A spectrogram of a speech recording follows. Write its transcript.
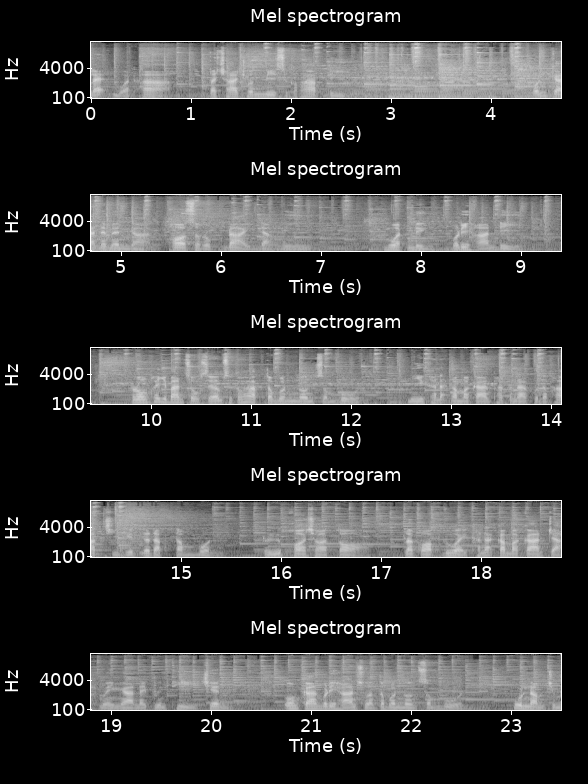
และหมวด 5 ประชาชนมีสุขภาพดี ผลการดำเนินงานพอสรุปได้ดังนี้ หมวด 1 บริหารดี โรงพยาบาลส่งเสริมสุขภาพตำบลนนสมบูรณ์ มีคณะกรรมการพัฒนาคุณภาพชีวิตระดับตำบล หรือพอชอตอประกอบด้วยคณะกรรมการจากหน่วยงานในพื้นที่ เช่น องค์การบริหารส่วนตำบลนนสมบูรณ์ ผู้นำชุม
